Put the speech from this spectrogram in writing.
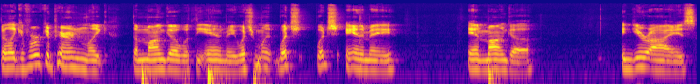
but like if we're comparing like the manga with the anime, which which which anime and manga in your eyes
